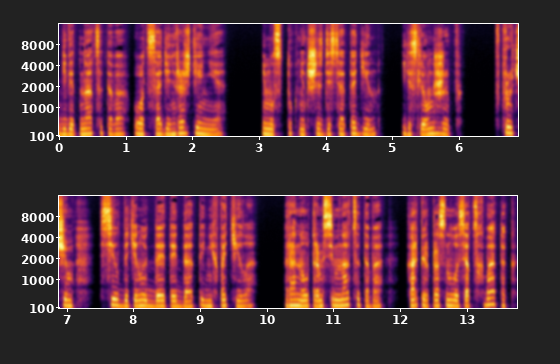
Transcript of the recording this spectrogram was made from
19-го у отца день рождения. Ему стукнет 61, если он жив. Впрочем, сил дотянуть до этой даты не хватило. Рано утром 17-го Харпер проснулась от схваток,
